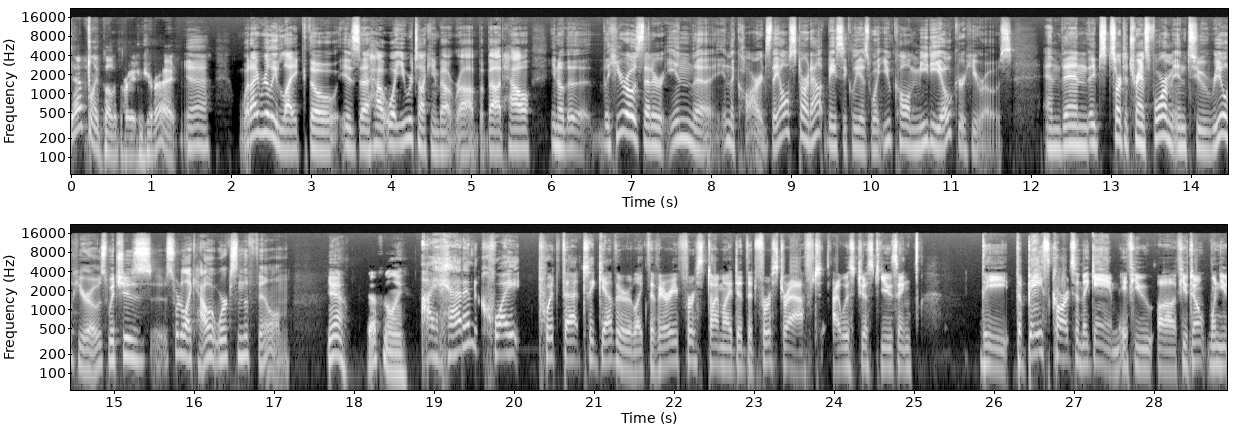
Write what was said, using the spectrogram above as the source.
Definitely public relations. You're right. Yeah. What I really like though is uh, how what you were talking about, Rob, about how you know the the heroes that are in the in the cards, they all start out basically as what you call mediocre heroes, and then they start to transform into real heroes, which is uh, sort of like how it works in the film. Yeah, definitely. I hadn't quite put that together. Like the very first time I did the first draft, I was just using the the base cards in the game. If you uh, if you don't when you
